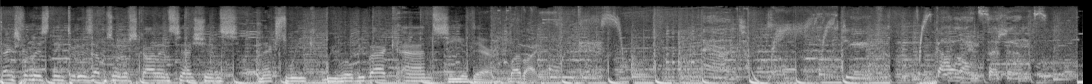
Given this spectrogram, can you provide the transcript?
Thanks for listening to this episode of Skyline Sessions. Next week, we will be back and see you there. Bye bye. Skyline Sessions.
